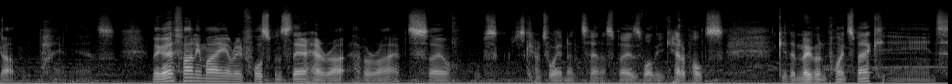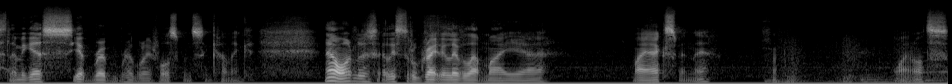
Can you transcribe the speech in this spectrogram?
God, pain yes. There we go, finally my reinforcements there have arrived, so oops, just come to wait another turn I suppose while the catapults get the movement points back, and let me guess, yep, rebel reinforcements incoming. Now at least it'll greatly level up my uh, my axemen there. Why not?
